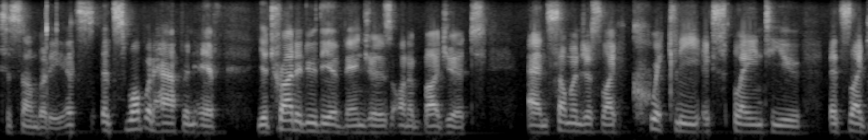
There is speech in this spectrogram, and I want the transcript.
to somebody? It's it's what would happen if you try to do the Avengers on a budget and someone just like quickly explained to you it's like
